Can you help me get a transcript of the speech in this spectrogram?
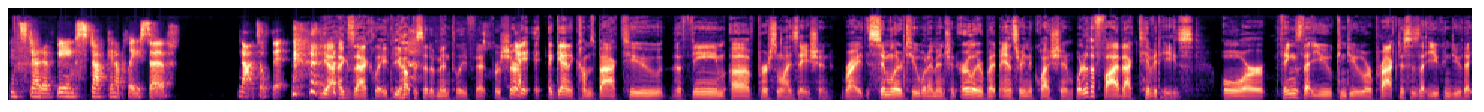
instead of being stuck in a place of not so fit. yeah, exactly. The opposite of mentally fit, for sure. Yeah. It, again, it comes back to the theme of personalization, right? Similar to what I mentioned earlier, but answering the question what are the five activities or things that you can do or practices that you can do that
